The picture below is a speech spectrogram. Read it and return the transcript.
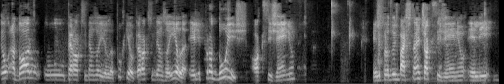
eu adoro o peroxibenzoíla. Por quê? O peroxibenzoíla, ele produz oxigênio, ele produz bastante oxigênio, ele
